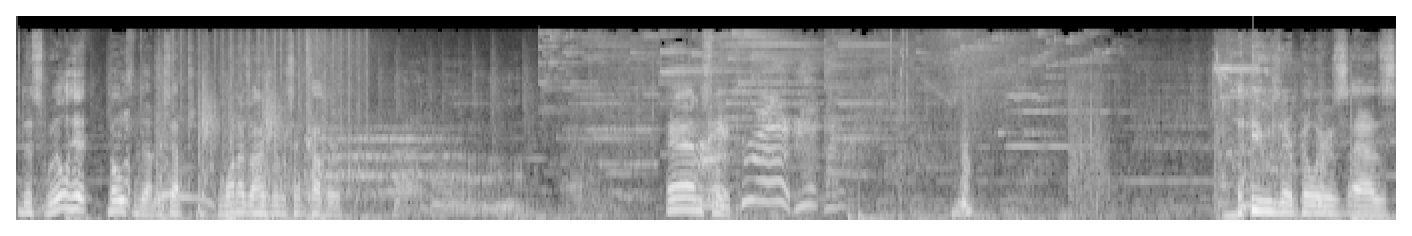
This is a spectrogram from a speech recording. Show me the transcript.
this will hit both of them, except one has 100% cover. And sleep. They use their pillars as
